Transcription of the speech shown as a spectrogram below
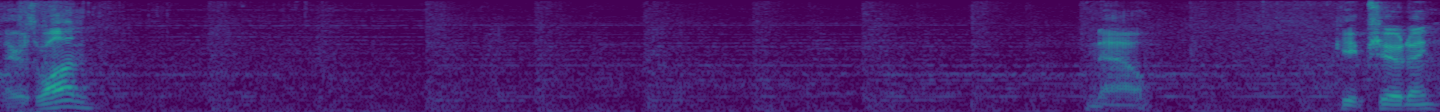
There's one. No. Keep shooting.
